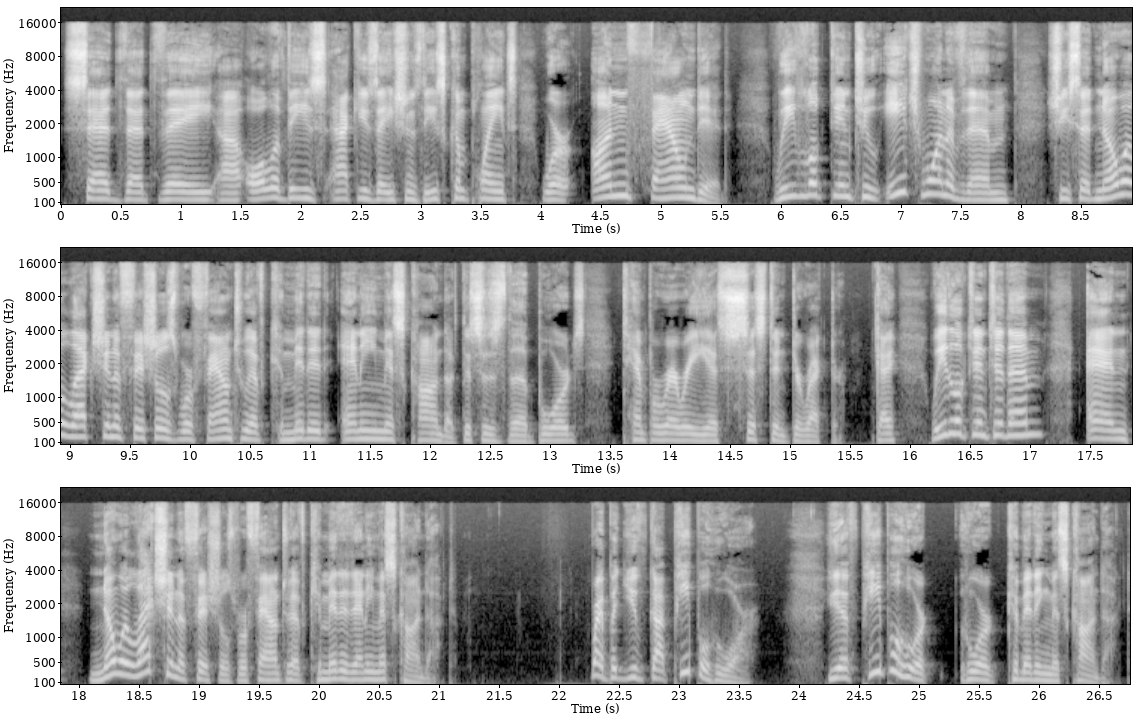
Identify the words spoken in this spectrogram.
said that they uh, all of these accusations, these complaints, were unfounded. We looked into each one of them. She said no election officials were found to have committed any misconduct. This is the board's temporary assistant director. Okay. We looked into them, and no election officials were found to have committed any misconduct. Right, but you've got people who are. You have people who are who are committing misconduct.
